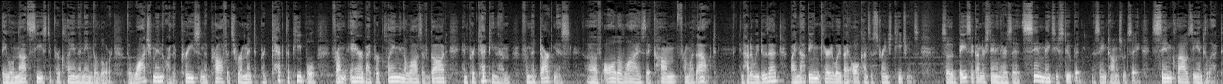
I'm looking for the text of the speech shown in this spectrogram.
They will not cease to proclaim the name of the Lord. The watchmen are the priests and the prophets who are meant to protect the people from error by proclaiming the laws of God and protecting them from the darkness of all the lies that come from without. And how do we do that? By not being carried away by all kinds of strange teachings. So, the basic understanding there is that sin makes you stupid, as St. Thomas would say. Sin clouds the intellect.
